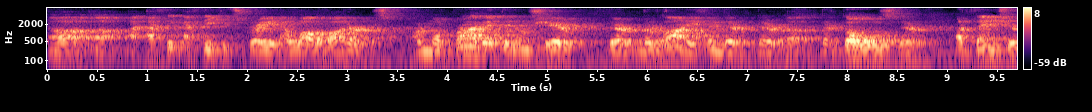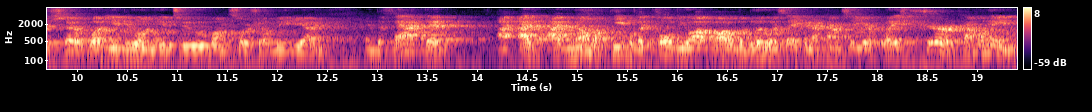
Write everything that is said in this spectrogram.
uh, uh, I, I think, I think it's great. A lot of others are more private. They don't share their, their life and their, their, uh, their goals, their adventures. So what do you do on YouTube, on social media, and, and the fact that I, I've, I've known of people that called you up out of the blue and say, "Can I come see your place?" Sure, come on in.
